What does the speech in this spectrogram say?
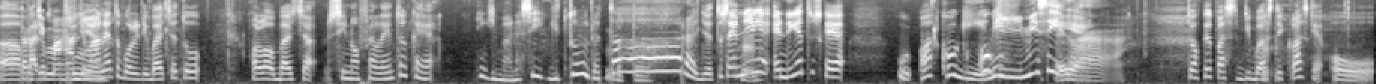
uh, Terjemahannya. terjemahannya tuh boleh dibaca tuh. Kalau baca si novelnya itu kayak ini gimana sih gitu udah tar Betul. aja. Terus endingnya endingnya terus kayak uh, ah Kok gini? Kok gini sih? Iya. Itu waktu itu pas dibahas di kelas kayak oh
